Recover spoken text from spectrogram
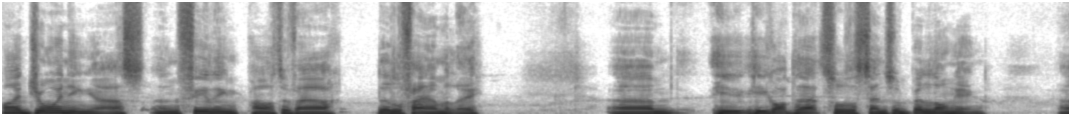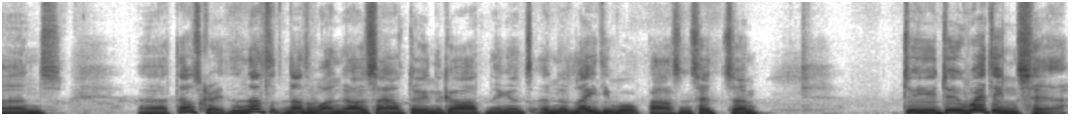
by joining us and feeling part of our little family, um, he he got that sort of sense of belonging, and. Uh, that was great. Another, another one, I was out doing the gardening and, and a lady walked past and said, um, do you do weddings here?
